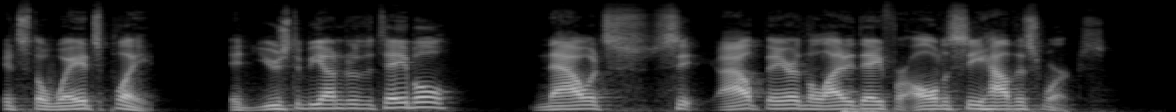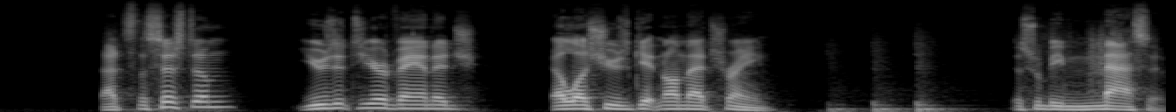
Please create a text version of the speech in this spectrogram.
It's the way it's played. It used to be under the table. Now it's out there in the light of day for all to see how this works. That's the system. Use it to your advantage. LSU's getting on that train. This would be massive,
